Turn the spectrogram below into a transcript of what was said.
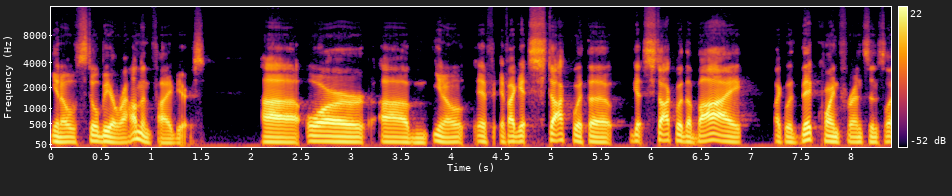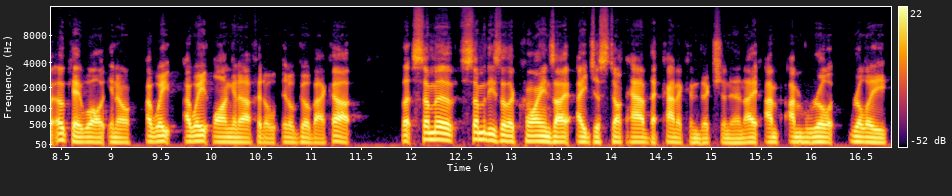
you know, still be around in five years. Uh, or um, you know, if if I get stuck with a get stuck with a buy, like with Bitcoin, for instance, like okay, well, you know, I wait I wait long enough, it'll it'll go back up. But some of some of these other coins, I, I just don't have that kind of conviction, and I I'm I'm real really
